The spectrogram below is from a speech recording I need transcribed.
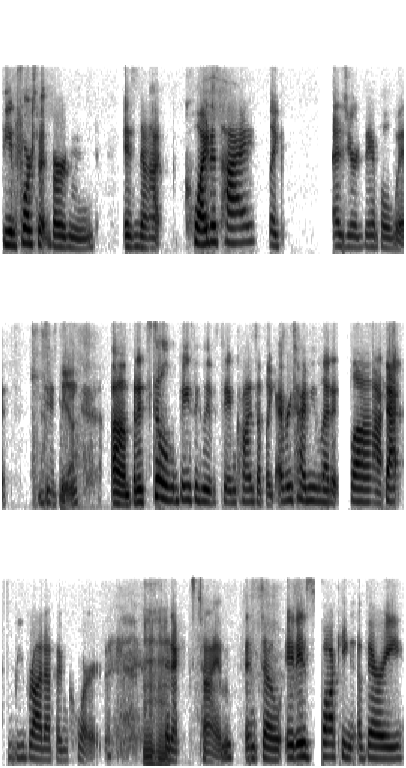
the enforcement burden is not quite as high like as your example with Disney. Yeah. Um, but it's still basically the same concept. Like every time you let it fly, that can be brought up in court Mhm. the next time. And so it is walking a very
